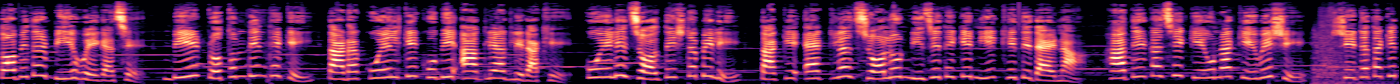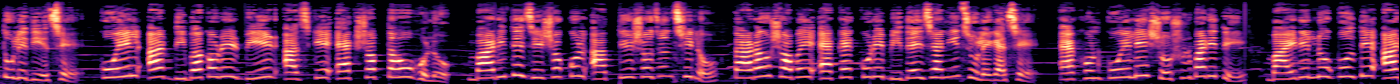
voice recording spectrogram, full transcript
তবে তার বিয়ে হয়ে গেছে। বিয়ের প্রথম দিন থেকেই তারা কোয়েলকে খুবই আগলে আগলে রাখে। কোয়েলের জল তেষ্টা পেলে তাকে এক গ্লাস জলও নিজে থেকে নিয়ে খেতে দেয় না। হাতের কাছে কেউ না কেউ এসে সেটা তাকে তুলে দিয়েছে। কোয়েল আর দিবাকরের বিয়ের আজকে এক সপ্তাহ হলো। বাড়িতে যে সকল আত্মীয় স্বজন ছিল, তারাও সবাই এক এক করে বিদায় জানিয়ে চলে গেছে। এখন কোয়েলের শ্বশুর বাড়িতে বাইরের লোক বলতে আর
